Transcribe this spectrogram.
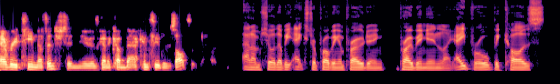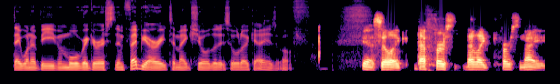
every team that's interested in you is going to come back and see the results of that. And I'm sure there'll be extra probing and probing, probing in like April because they want to be even more rigorous than February to make sure that it's all okay as well. Yeah, so like that first that like first night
